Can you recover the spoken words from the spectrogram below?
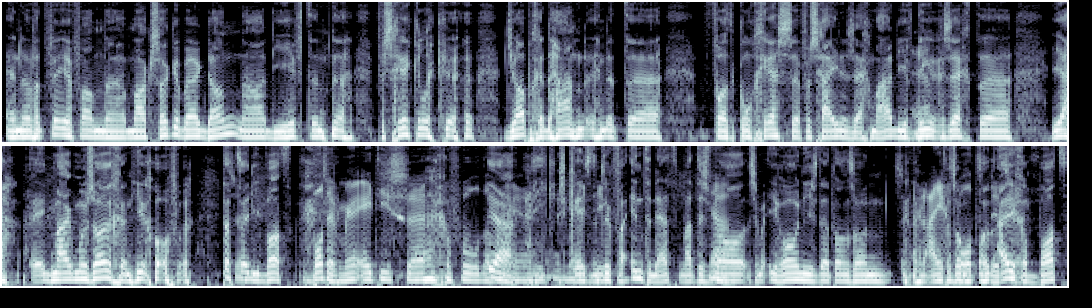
En wat vind je van Mark Zuckerberg dan? Nou, die heeft een verschrikkelijke job gedaan in het, voor het congres verschijnen, zeg maar. Die heeft ja. dingen gezegd, ja, ik maak me zorgen hierover. Dat Zo. zei die bot. Bot heeft meer ethisch gevoel dan... Ja, die schreef natuurlijk van internet, maar het is wel zeg maar, ironisch dat dan zo'n... Hun eigen zo bot. Een eigen bot.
